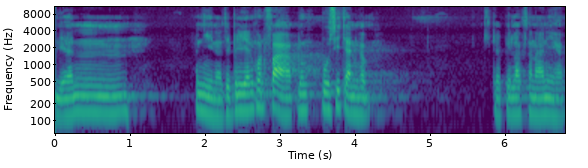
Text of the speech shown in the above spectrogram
เหรียญอันนี้นะจะเป็นเหรียญคนฟ้าครับหลวงปู่ศรีจันครับจะเป็นลักษณะนี้ครับ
